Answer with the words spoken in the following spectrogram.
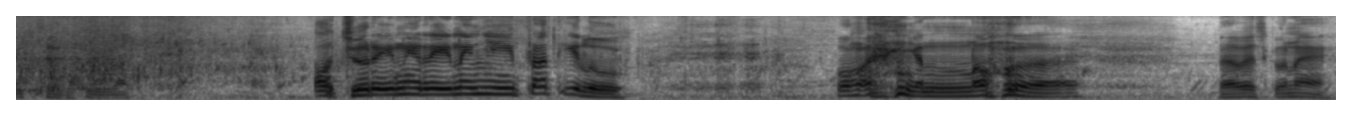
Ijen. Ojo rene rene nyiprat iki lho. Wong ngeno. Lah wis kene.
